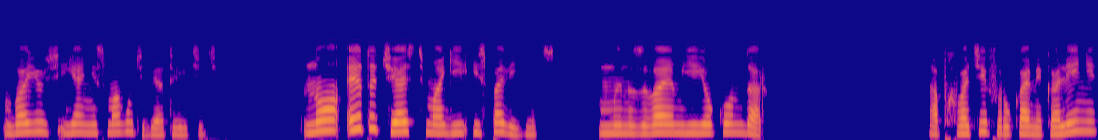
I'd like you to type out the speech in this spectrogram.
«Боюсь, я не смогу тебе ответить. Но это часть магии исповедниц. Мы называем ее Кондар. Обхватив руками колени,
